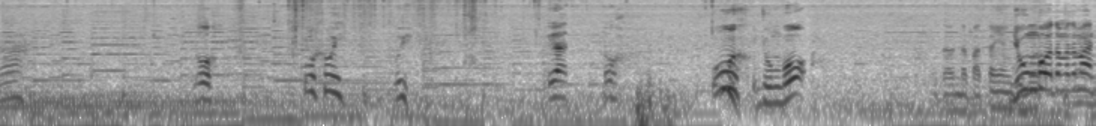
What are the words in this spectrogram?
Merah. Tuh. Uh, wih. Wih, Lihat, tuh. Uh, jumbo. kita mendapatkan yang Jumbo teman-teman.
